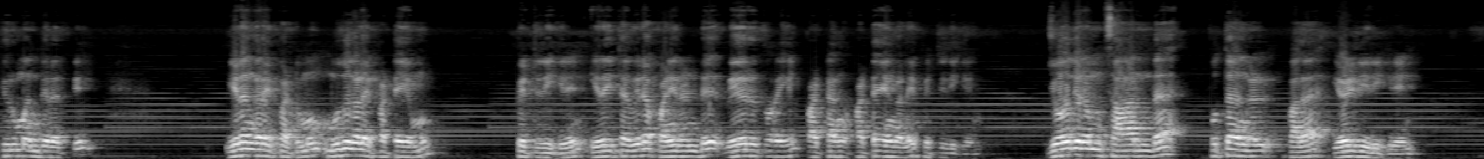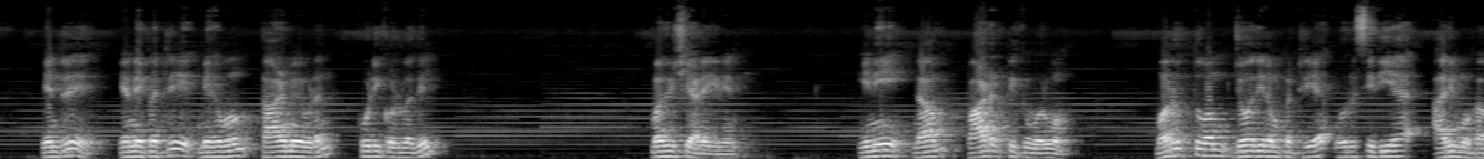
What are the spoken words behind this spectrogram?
திருமந்திரத்தில் இளங்கலை பட்டமும் முதுகலை பட்டயமும் பெற்றிருக்கிறேன். இதை தவிர பனிரெண்டு வேறு துறையில் பட்டங் பட்டயங்களை பெற்றிருக்கிறேன். ஜோதிடம் சார்ந்த புத்தகங்கள் பல எழுதியிருக்கிறேன் என்று என்னை பற்றி மிகவும் தாழ்மையுடன் கூடிக்கொள்வதில் மகிழ்ச்சி அடைகிறேன். இனி நாம் பாடத்திற்கு வருவோம். மருத்துவம் ஜோதிடம் பற்றிய ஒரு சிறிய அறிமுக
